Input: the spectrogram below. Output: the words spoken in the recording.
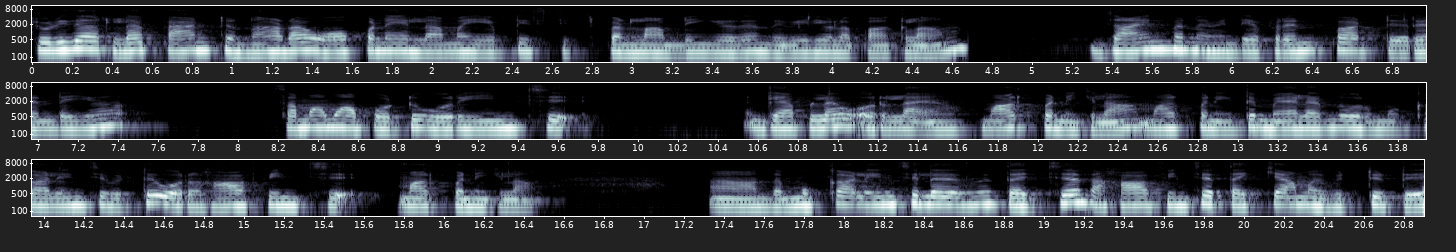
சுடிதாரில் பேண்ட்டு நாடாக ஓப்பனே இல்லாமல் எப்படி ஸ்டிச் பண்ணலாம் அப்படிங்கிறத இந்த வீடியோவில் பார்க்கலாம். ஜாயின் பண்ண வேண்டிய ஃப்ரண்ட் பார்ட்டு ரெண்டையும் சமமாக போட்டு ஒரு இன்ச்சு கேப்பில் ஒரு ல மார்க் பண்ணிக்கலாம். மார்க் பண்ணிக்கிட்டு மேலேருந்து ஒரு முக்கால் இன்ச்சு விட்டு ஒரு ஹாஃப் இன்ச்சு மார்க் பண்ணிக்கலாம். அந்த முக்கால் இன்ச்சில் இருந்து தைச்சு அந்த ஹாஃப் இன்ச்சை தைக்காமல் விட்டுட்டு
